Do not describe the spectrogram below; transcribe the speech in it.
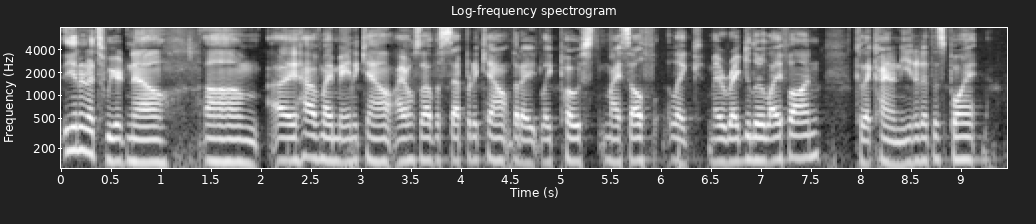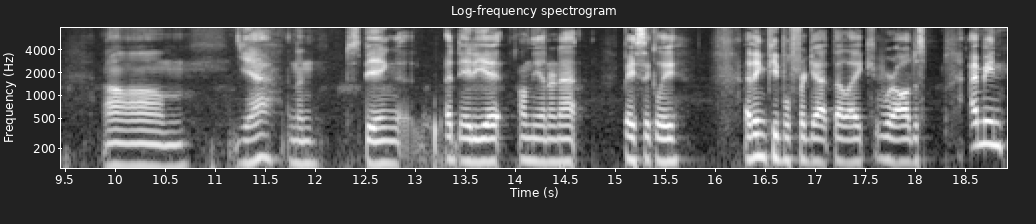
The internet's weird now. Um, I have my main account. I also have a separate account that I like post myself, like my regular life on, because I kind of need it at this point. Um, yeah, and then just being an idiot on the internet, basically. I think people forget that like we're all just. I mean,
